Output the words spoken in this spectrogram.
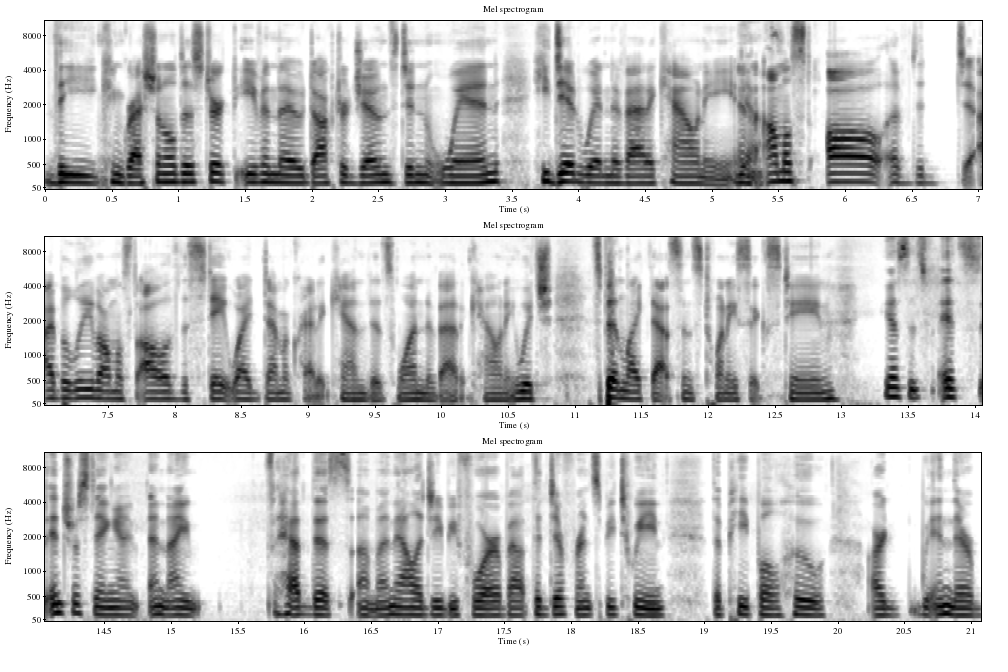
the congressional district, even though Dr. Jones didn't win, he did win Nevada County, and yes. almost all of the I believe almost all of the statewide Democratic candidates won Nevada County, which it's been like that since 2016. Yes, it's it's interesting, and I had this um, analogy before about the difference between the people who are in their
